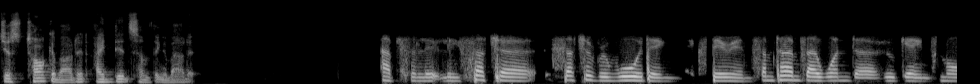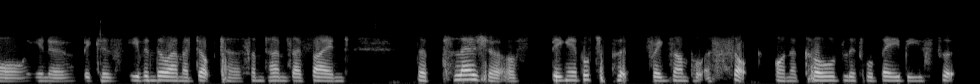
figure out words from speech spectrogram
just talk about it, I did something about it. Absolutely. Such a such a rewarding experience. Sometimes I wonder who gains more, you know, because even though I'm a doctor, sometimes I find the pleasure of being able to put, for example, a sock on a cold little baby's foot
